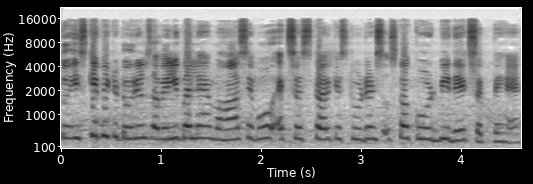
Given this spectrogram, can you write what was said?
तो इसके भी ट्यूटोरियल्स अवेलेबल हैं। वहाँ से वो एक्सेस करके स्टूडेंट्स उसका कोड भी देख सकते हैं।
